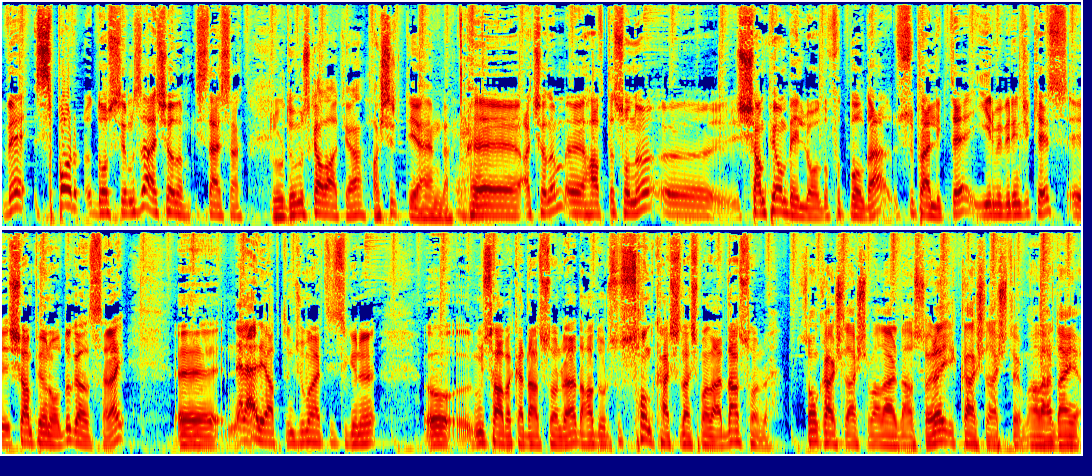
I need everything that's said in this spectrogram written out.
ve spor dosyamızı açalım istersen. Durduğumuz kabahat ya. Haşırt diye hem de. Ee, açalım Ee, hafta sonu e, şampiyon belli oldu futbolda Süper Lig'de 21. kez e, şampiyon oldu Galatasaray. Ee, neler yaptın cumartesi günü o müsabakadan sonra daha doğrusu son karşılaşmalardan sonra. Son karşılaşmalardan sonra ilk karşılaştırmalardan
